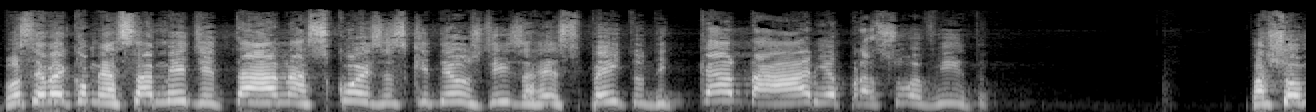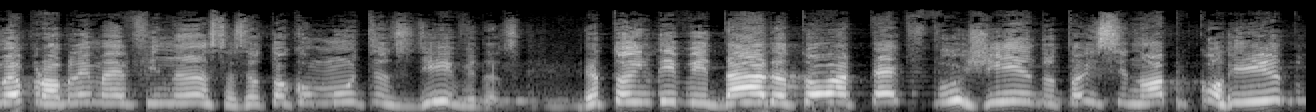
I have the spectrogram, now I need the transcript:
Você vai começar a meditar nas coisas que Deus diz a respeito de cada área para a sua vida. Pastor, meu problema é finanças, eu estou com muitas dívidas, eu estou endividado, eu estou até fugindo, estou em Sinop corrido.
